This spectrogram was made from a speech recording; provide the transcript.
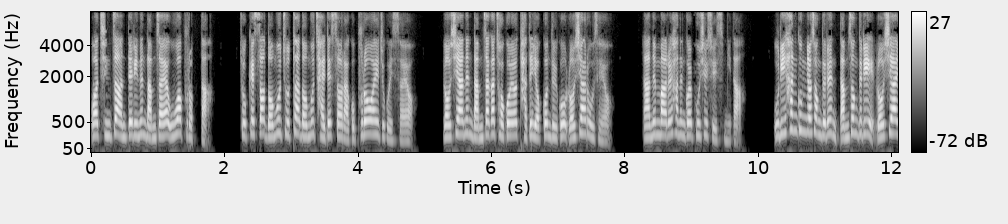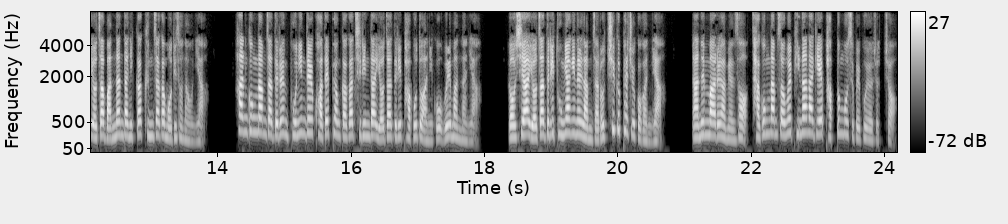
와 진짜 안 때리는 남자야 우와 부럽다. 좋겠어 너무 좋다 너무 잘 됐어 라고 부러워해주고 있어요. 러시아는 남자가 적어요 다들 여권 들고 러시아로 오세요. 라는 말을 하는 걸 보실 수 있습니다. 우리 한국 여성들은 남성들이 러시아 여자 만난다니까 근자감 어디서 나오냐. 한국 남자들은 본인들 과대평가가 지린다 여자들이 바보도 아니고 왜 만나냐. 러시아 여자들이 동양인을 남자로 취급해줄 것 같냐. 라는 말을 하면서 자국 남성을 비난하기에 바쁜 모습을 보여줬죠.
